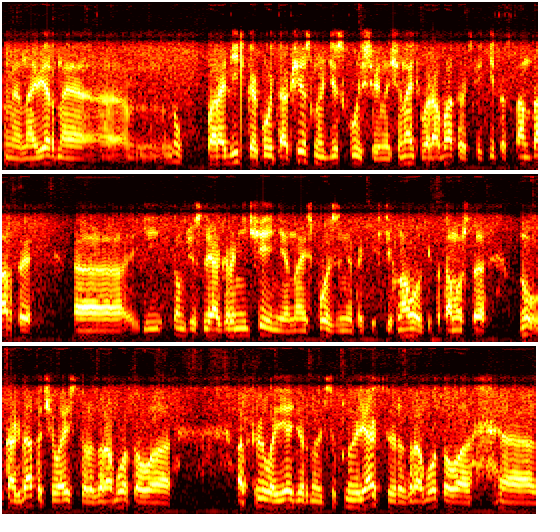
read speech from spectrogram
э, наверное, ну, породить какую-то общественную дискуссию, начинать вырабатывать какие-то стандарты и в том числе ограничения на использование таких технологий. Потому что ну, когда-то человечество разработало открыла ядерную цепную реакцию и разработала э,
